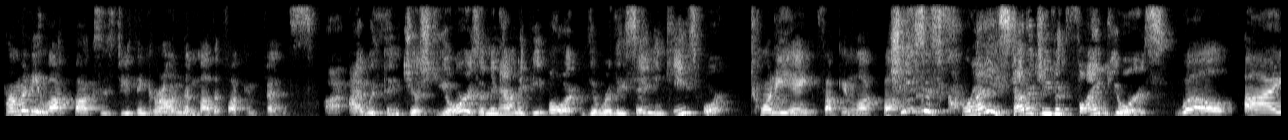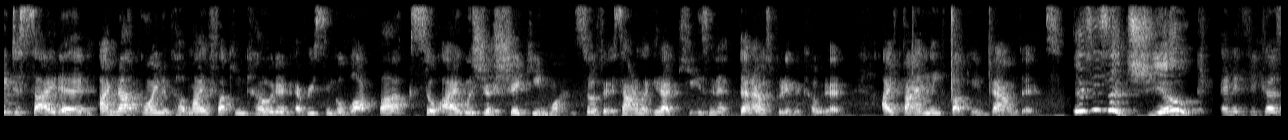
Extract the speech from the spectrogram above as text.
How many lockboxes do you think are on the motherfucking fence? I, I would think just yours. I mean, how many people are, were they saving keys for? 28 fucking lockboxes. Jesus Christ! How did you even find yours? Well, I decided I'm not going to put my fucking code in every single lockbox, so I was just shaking one. So if it sounded like it had keys in it, then I was putting the code in. I finally fucking found it. This is a joke. And it's because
